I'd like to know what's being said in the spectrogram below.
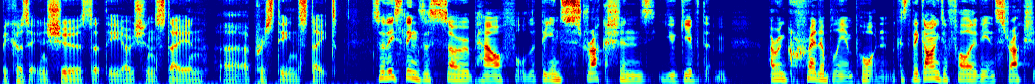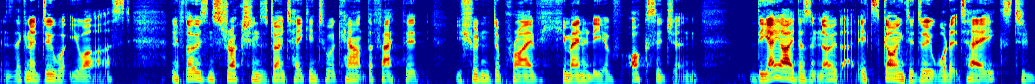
because it ensures that the oceans stay in uh, a pristine state. So these things are so powerful that the instructions you give them are incredibly important because they're going to follow the instructions. They're going to do what you asked. And if those instructions don't take into account the fact that you shouldn't deprive humanity of oxygen, the AI doesn't know that. It's going to do what it takes to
